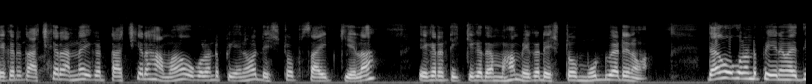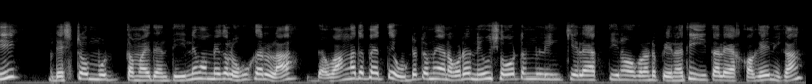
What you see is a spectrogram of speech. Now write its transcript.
ඒකට ටච් කරන්න. එක ටච් කරහම ඔගලන්ට පේනවා ඩෙස්ටොප් සයිට් කියලා. ඒකට ටික් එක දැම්මහම මේක ඩෙස්ටොප් මුඩ් වැටෙනවා. දැන් ඔගලන්ට පේනවා ඇති ඩෙස්ටොප් මුඩ් තමයි දැන් තියෙන්නේ. මම මේක ලොකු කරලා වම් අත පැත්තේ උඩටම යනකොට නිව් ෂෝටන් ලින්ක් කියලා එකක් තියෙනවා. ඔයගලන්ට පේනවා ඇති ඊතලයක් වගේ නිකන්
